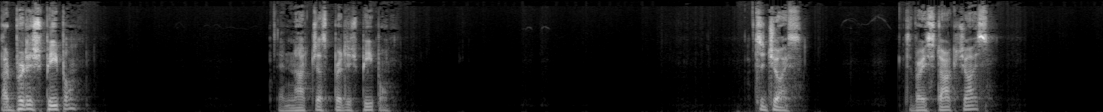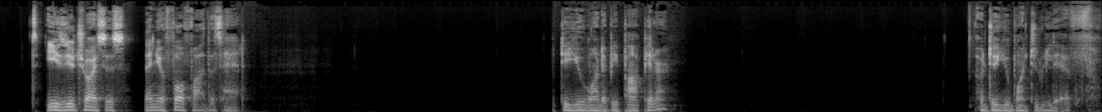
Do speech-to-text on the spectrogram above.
But British people, they're not just British people. It's a choice. It's a very stark choice. It's easier choices than your forefathers had. Do you want to be popular? Or do you want to live?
